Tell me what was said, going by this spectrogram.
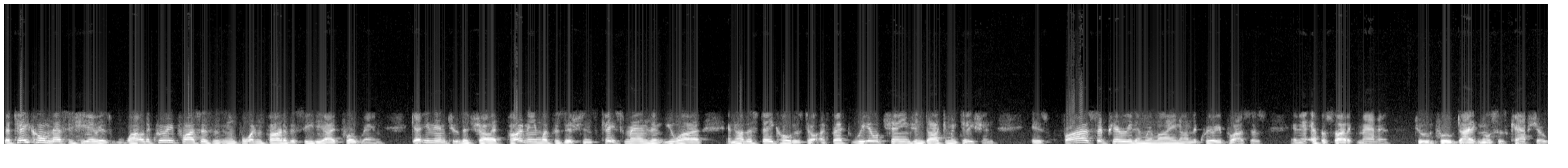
the take-home message here is while the query process is an important part of a CDI program, getting into the chart, partnering with physicians, case management, UR, and other stakeholders to affect real change in documentation is far superior than relying on the query process in an episodic manner to improve diagnosis capture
